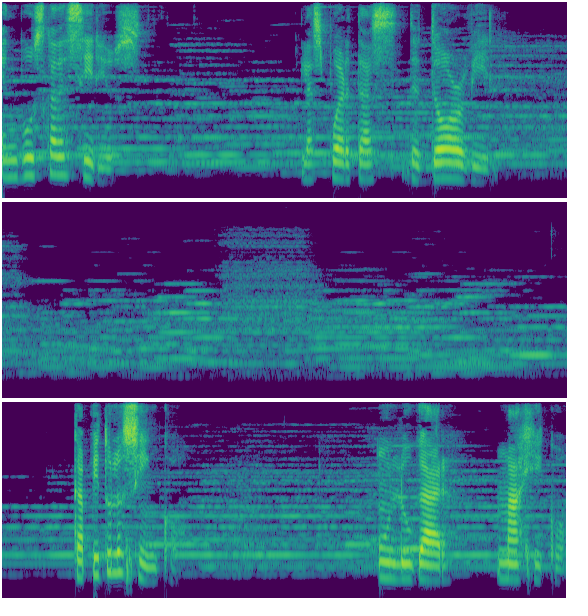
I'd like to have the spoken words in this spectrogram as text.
En busca de Sirius. Las puertas de Dorville. Capítulo 5. Un lugar mágico.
